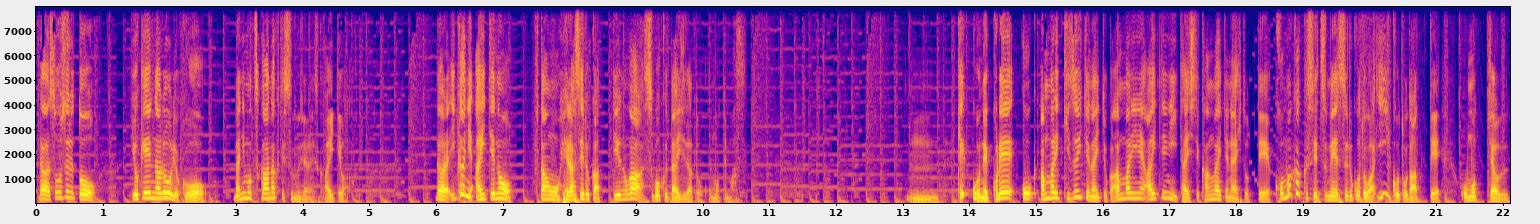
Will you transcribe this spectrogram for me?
だからそうすると余計な労力を何も使わなくて済むじゃないですか相手は。だからいかに相手の負担を減らせるかっていうのがすごく大事だと思ってます。うん結構ねこれをあんまり気づいてないというかあんまりね相手に対して考えてない人って細かく説明することがいいことだって思っちゃう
